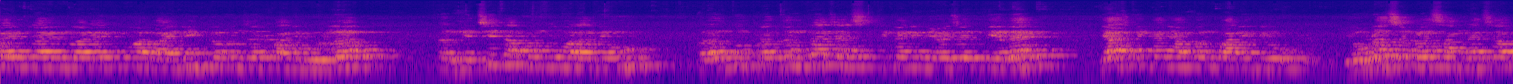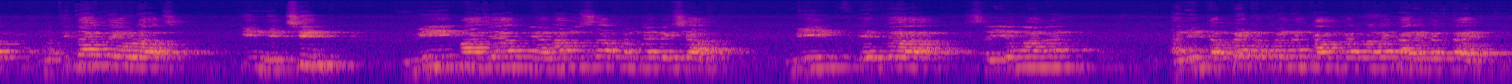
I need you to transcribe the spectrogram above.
पाईपलाईनद्वारे किंवा लाईनिंग करून जर पाणी उरलं तर निश्चित आपण तुम्हाला देऊ. परंतु प्रथमता ज्या ठिकाणी नियोजन केलंय. याच ठिकाणी आपण पाणी देऊ. एवढं सगळं सांगण्याचा प्रतिदार्थ एवढाच की निश्चित मी माझ्या ज्ञानानुसार म्हणण्यापेक्षा मी एक संयमानं आणि टप्प्याटप्प्यानं काम करणारा कार्यकर्ता आहे.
